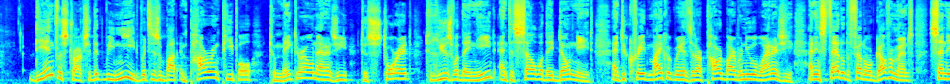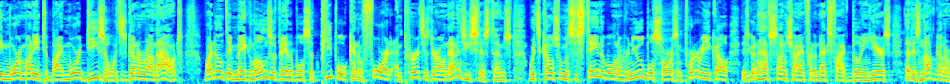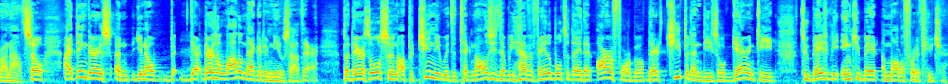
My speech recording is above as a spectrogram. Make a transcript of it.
the infrastructure that we need, which is about empowering people to make their own energy, to store it, to use what they need, and to sell what they don't need, and to create microgrids that are powered by renewable energy. And instead of the federal government sending more money to buy more diesel, which is going to run out, why don't they make loans available so that people can afford and purchase their own energy systems, which comes from a sustainable and a renewable source? And Puerto Rico is going to have sunshine for the next five billion years that is not going to run out. So I think there is, an, you know, there, there's a lot of negative news out there. But there's also an opportunity with the technologies that we have available today that are affordable, they're cheaper than diesel, guaranteed, to basically incubate a model for the future.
